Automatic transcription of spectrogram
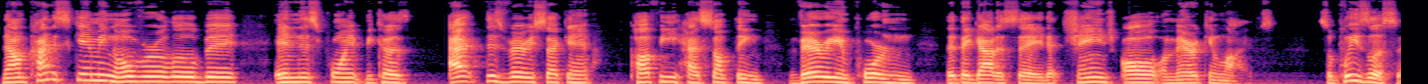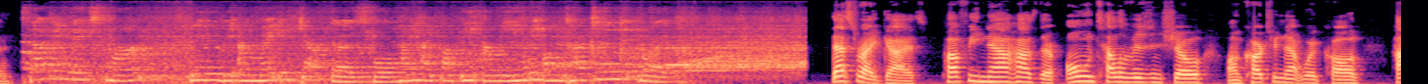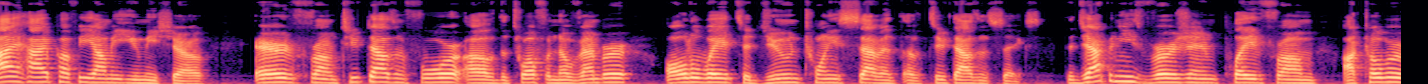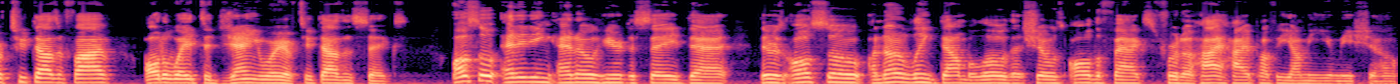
Now I'm kind of skimming over a little bit in this point because at this very second, Puffy has something very important that they gotta say that change all American lives. So please listen. Starting next month, we will be animated characters for Hi Hi Puffy Ami Yumi on Cartoon Network. That's right, guys. Puffy now has their own television show on Cartoon Network called Hi Hi Puffy Ami Yumi Show. Aired from 2004 of the 12th of November all the way to June 27th of 2006. The Japanese version played from October of 2005 all the way to January of 2006. Also, editing Edo here to say that there is also another link down below that shows all the facts for the Hi Hi Puffy Ami Yumi show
